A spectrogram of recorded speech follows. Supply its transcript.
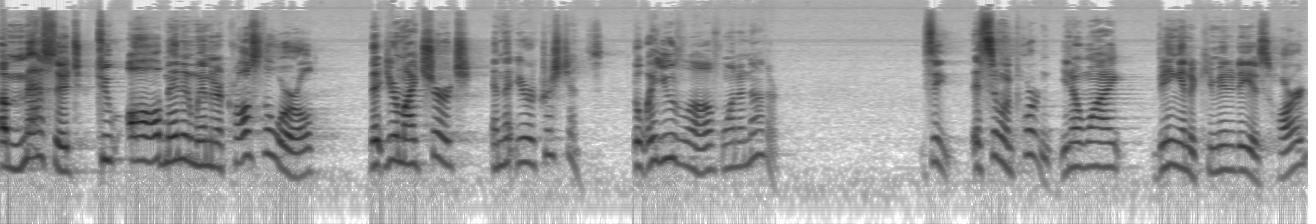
a message to all men and women across the world that you're my church and that you're Christians. The way you love one another. See, it's so important. You know why being in a community is hard?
